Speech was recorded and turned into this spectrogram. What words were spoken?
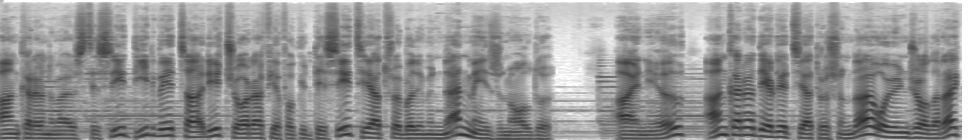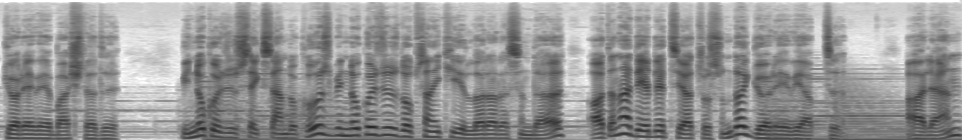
Ankara Üniversitesi Dil ve Tarih Coğrafya Fakültesi tiyatro bölümünden mezun oldu. Aynı yıl Ankara Devlet Tiyatrosu'nda oyuncu olarak göreve başladı. 1989-1992 yıllar arasında Adana Devlet Tiyatrosu'nda görev yaptı. Halen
